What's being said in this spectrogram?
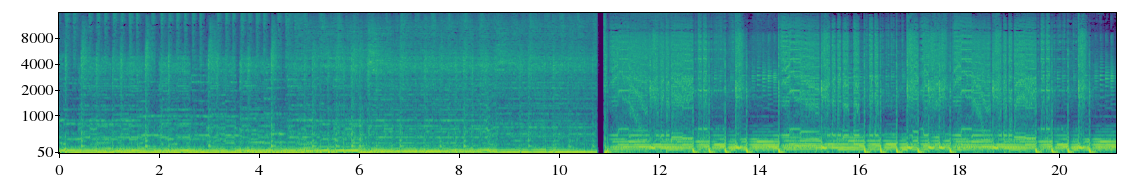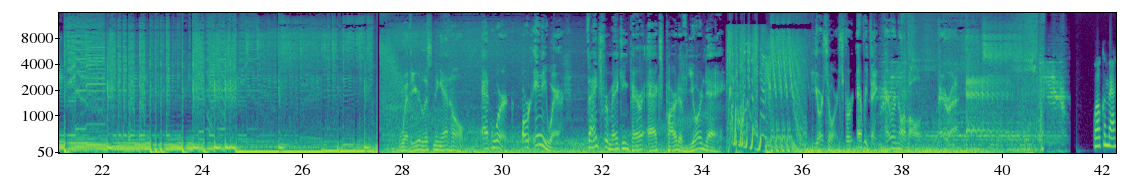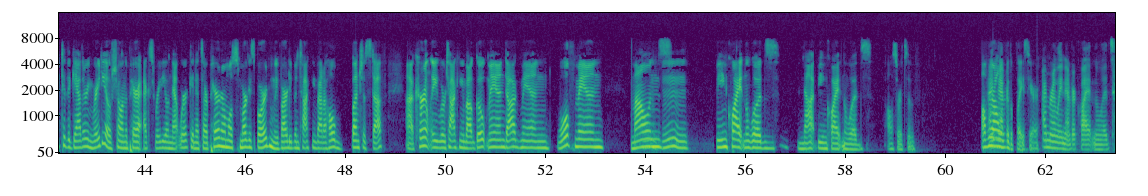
work, or anywhere, thanks for making Para X part of your day. Your source for everything paranormal. Para X. Welcome back to the Gathering Radio Show on the Para X Radio Network, and it's our paranormal smorgasbord. And we've already been talking about a whole bunch of stuff. Uh, currently, we're talking about Goat Man, Dog Man, Wolf Man, Mounds, Mm. being quiet in the woods, not being quiet in the woods, all sorts of All, we're I'm all never- over the place here. I'm really never quiet in the woods.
